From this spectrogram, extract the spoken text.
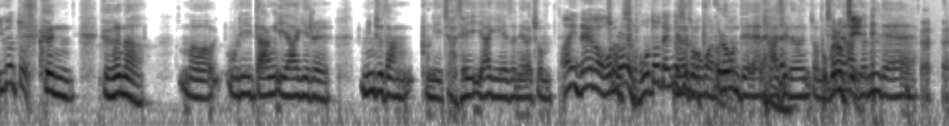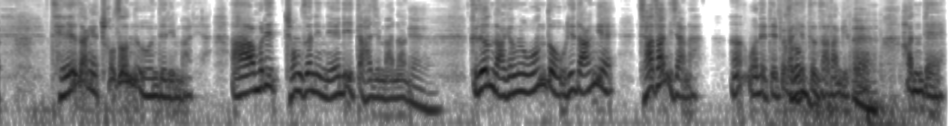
이건 또 그건 그거는 뭐 우리 당 이야기를 민주당 분이 자세히 이야기해서 내가 좀 아니 내가 좀 언론에 소- 보도된 것을 좀 보고 부끄러운데 사실은 좀 부끄럽지? 었는데 세상에 초선 의원들이 말이야 아무리 총선이 내내 있다 하지만은 예. 그래도 나경원 의원도 우리 당의 자산이잖아. 어? 원내대표가. 했던 사람이고 네. 한데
